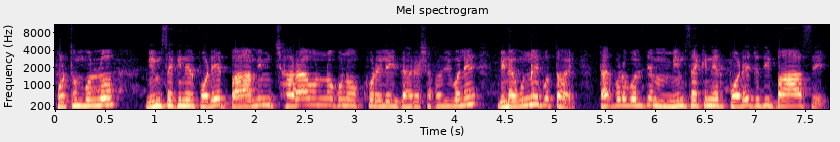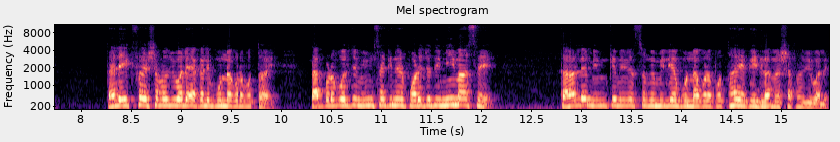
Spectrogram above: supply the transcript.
প্রথম বলল মিম সাকিনের পরে বা মিম ছাড়া অন্য কোনো অক্ষর এলে ইজাহারে সাফাবি বলে, বিনা গুন্নাই পড়তে হয়। তারপরে বলছে মিম সাকিনের পরে যদি বা আসে তাহলে ইকফায় সাফাবি বলে একালি গুন্না করে পড়তে হয়, তারপরে বলছে মিম সাকিনের পরে যদি মিম আসে, তাহলে মিমকে মিমের সঙ্গে মিলিয়ে গুন্না করে পড়তে হয় একে ইদগামের সাফাবি বলে।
